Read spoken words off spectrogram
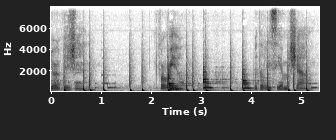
Eurovision for real with Alesia Michelle.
